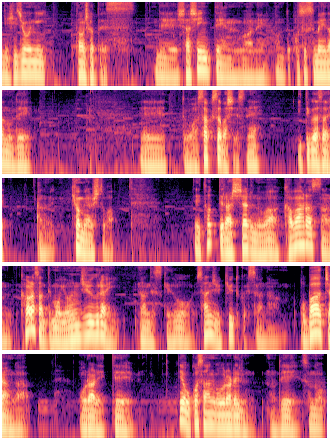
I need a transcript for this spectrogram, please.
で非常に楽しかったです。で写真展はねほんとおすすめなのでえー、っと浅草橋ですね行ってくださいあの興味ある人は。で撮ってらっしゃるのは川原さん川原さんってもう40ぐらいなんですけど39とかですかな。おばあちゃんがおられてでお子さんがおられるのでその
